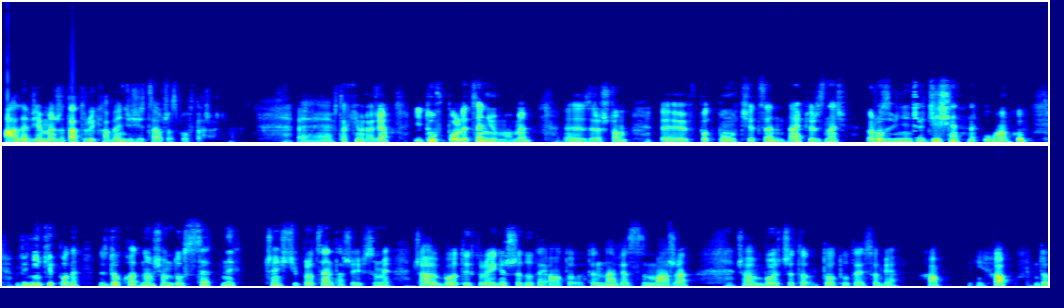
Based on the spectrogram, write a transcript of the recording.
ale wiemy, że ta trójka będzie się cały czas powtarzać. E, w takim razie, i tu w poleceniu mamy e, zresztą w podpunkcie C najpierw znać rozwinięcia dziesiętne ułamków, wyniki podane z dokładnością do setnych części procenta, czyli w sumie trzeba by było tych trójek jeszcze tutaj, o to, ten nawias zmarzę, trzeba by było jeszcze to, to tutaj sobie hop i hop, do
